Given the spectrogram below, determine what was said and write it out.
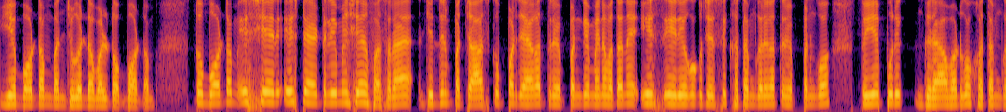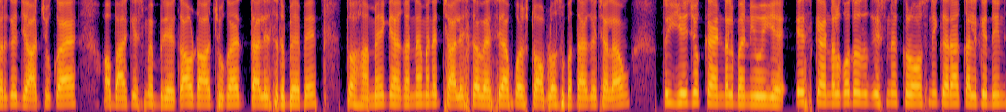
ये बॉटम बन चुका है डबल टॉप बॉटम तो बॉटम इस शेयर इस टेरिटरी में शेयर फंस रहा है। जिस दिन पचास के ऊपर जाएगा, तिरपन के, मैंने बताया इस एरिया को जैसे खत्म करेगा, तिरपन को तो ये पूरी गिरावट को खत्म करके जा चुका है और बाकी इसमें ब्रेकआउट आ चुका है चालीस रुपये पे। तो हमें क्या करना है, मैंने चालीस का वैसे आपको स्टॉप लॉस बता के चलाऊँ तो ये जो कैंडल बनी हुई है, इस कैंडल को तो इसने क्रॉस नहीं करा कल के दिन।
